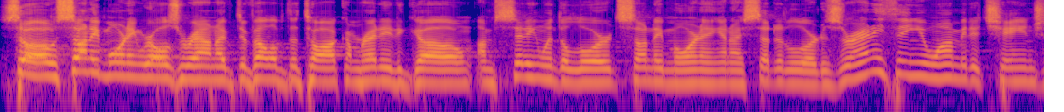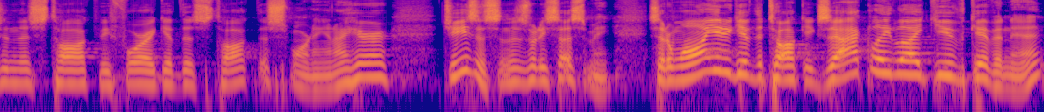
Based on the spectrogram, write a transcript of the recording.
So Sunday morning rolls around. I've developed the talk. I'm ready to go. I'm sitting with the Lord Sunday morning, and I said to the Lord, Is there anything you want me to change in this talk before I give this talk this morning? And I hear Jesus, and this is what he says to me. He said, I want you to give the talk exactly like you've given it,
